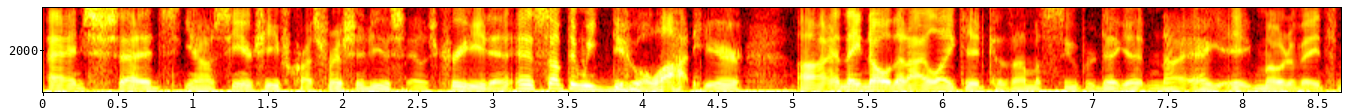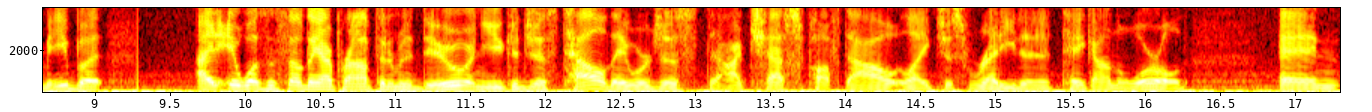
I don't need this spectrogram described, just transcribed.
and said, you know, senior chief requests permission to do the Sailor's Creed, and, it's something we do a lot here, uh, and they know that I like it because I'm a super dig it, and I, it motivates me. But I, it wasn't something I prompted them to do, and you could just tell they were just uh, chests puffed out, like just ready to take on the world. And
